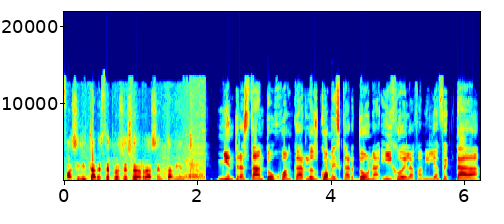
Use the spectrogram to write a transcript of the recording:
facilitar este proceso de reasentamiento. Mientras tanto, Juan Carlos Gómez Cardona, hijo de la familia afectada,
